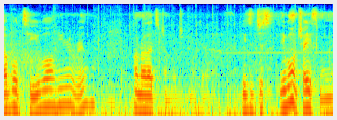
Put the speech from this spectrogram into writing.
Double T-wall here? Really? Oh no, that's jungle gym. Okay. He's just he won't chase me.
